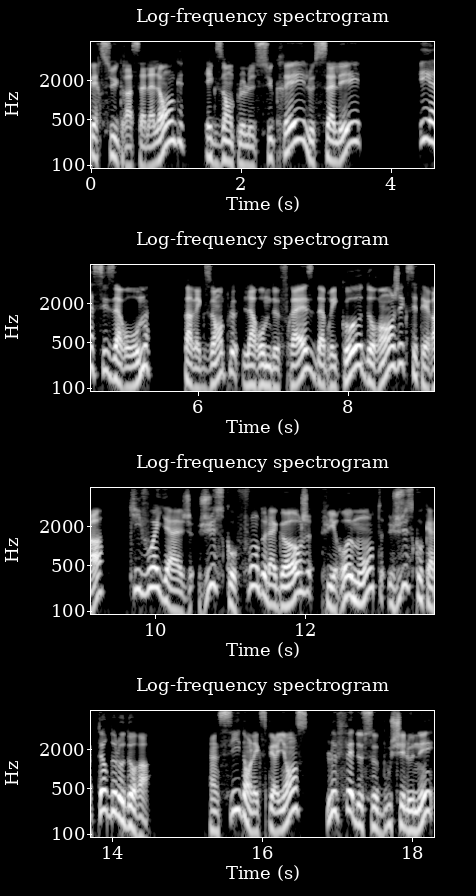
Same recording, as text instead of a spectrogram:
perçues grâce à la langue, exemple le sucré, le salé, et à ses arômes, par exemple l'arôme de fraise, d'abricot, d'orange, etc., qui voyage jusqu'au fond de la gorge puis remonte jusqu'au capteur de l'odorat. Ainsi, dans l'expérience, le fait de se boucher le nez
